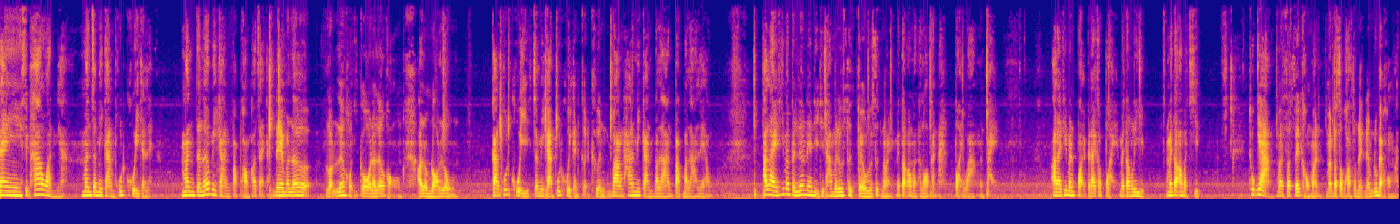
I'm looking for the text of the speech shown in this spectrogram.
ใน 15 วันเนี่ย มันจะมีการพูดคุยกันแหละ มันจะเริ่มมีการปรับความเข้าใจกันเดมเพลเลอร์ลดเรื่องของอีโก้และเรื่องของอารมณ์ร้อนลง การพูดคุยจะมีการพูดคุยกันเกิดขึ้น บางท่านมีการบาลานซ์ปรับบาลานซ์แล้ว อะไรที่มันเป็นเรื่องในอดีตที่ทำให้รู้สึกเฟลรู้สึกหน่อย ไม่ต้องเอามาทะเลาะกันนะปล่อยวางมันไป อะไรที่มันปล่อยไปได้ก็ปล่อย ไม่ต้องรีบ ไม่ต้องเอามาคิด ทุกอย่างมันสักเซสของมัน มันประสบความสำเร็จในรูปแบบของมัน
